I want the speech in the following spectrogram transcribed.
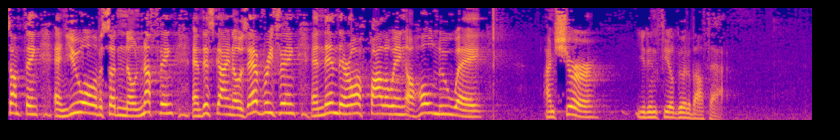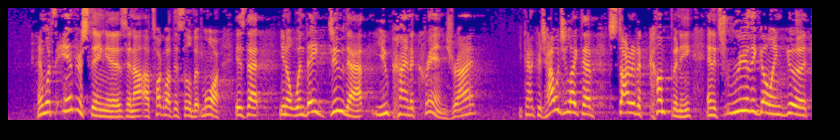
something and you all of a sudden know nothing and this guy knows everything. And then they're all following a whole new way. I'm sure you didn't feel good about that. And what's interesting is, and I'll, talk about this a little bit more, is that, you know, when they do that, you kind of cringe, right? You kind of cringe. How would you like to have started a company and it's really going good,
